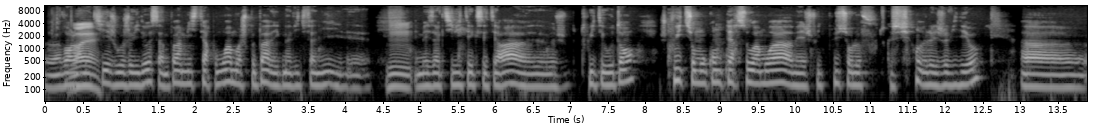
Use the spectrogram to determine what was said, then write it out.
avoir leur Ouais. métier et jouer aux jeux vidéo, c'est un peu un mystère pour moi. Moi, je peux pas avec ma vie de famille et, Hmm. et mes activités, etc. euh, je tweetais autant. Je tweete sur mon compte perso à moi, mais je tweete plus sur le foot que sur les jeux vidéo. Euh,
